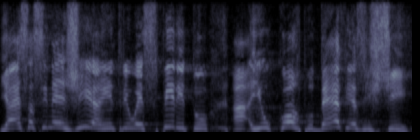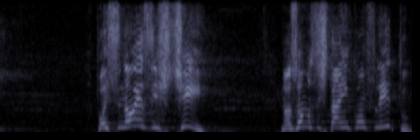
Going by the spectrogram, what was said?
E a essa sinergia entre o espírito a, e o corpo deve existir. Pois se não existir, nós vamos estar em conflito.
